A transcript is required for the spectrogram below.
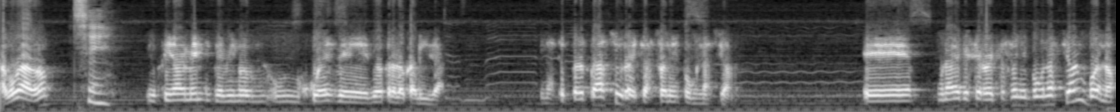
abogado. Sí. Y finalmente intervino un, juez de, otra localidad. Y aceptó el caso y rechazó la impugnación. Eh, una vez que se rechazó la impugnación, bueno,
